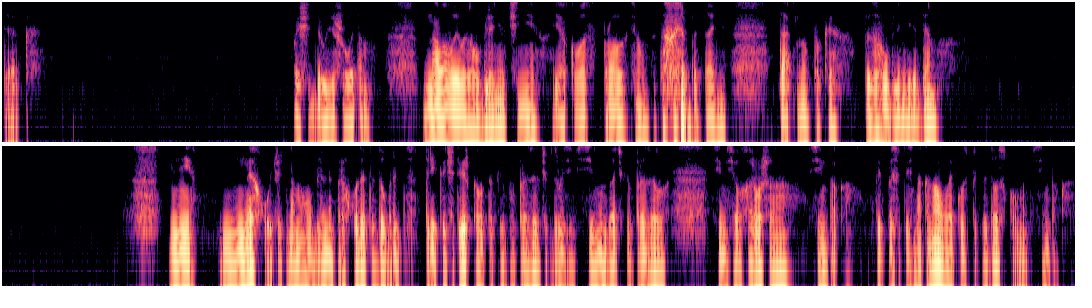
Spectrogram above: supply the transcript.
Так. Пишіть, друзі, що ви там наловили гоблінів чи ні. Як у вас справи в цьому пита- питанні? Так, ну поки без гоблінів йдемо. Ні, не хочуть нам гобліни приходити. Добре, трійка, четвірка, от такий був призивчик, друзі. Всім удачки в призивах, всім всього хорошого, всім пока. Підписуйтесь на канал, лайкос під відос, комент, всім пока.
